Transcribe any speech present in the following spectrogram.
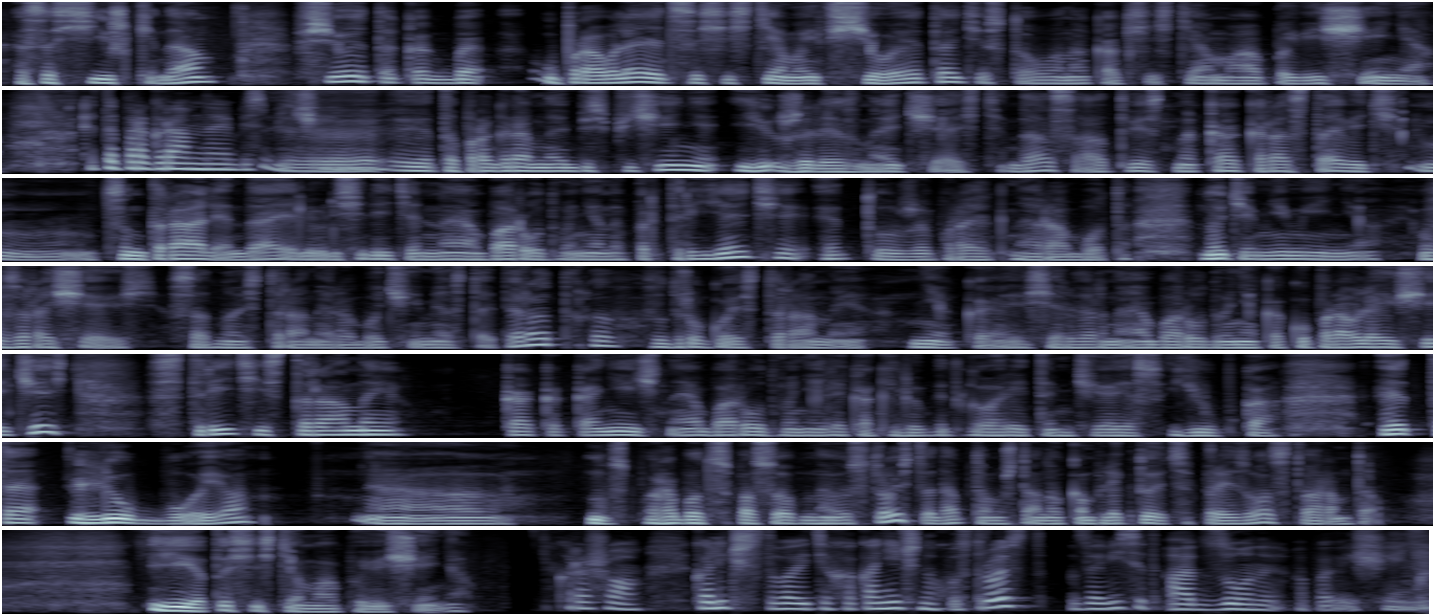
SSC-шки, да, все это как бы управляется системой. Все это аттестовано как система оповещения. Это программное обеспечение. Э, это программное обеспечение и железная часть, да, соответственно, как расставить централи, да, или усилительное оборудование на предприятии, это уже проектная работа. Но, тем не менее, возвращаюсь, с одной стороны, рабочее место оператора, с другой стороны, некое серверное оборудование как управляющая часть, с третьей стороны, как конечное оборудование, или, как любит говорить МЧС, юбка, это любое э, ну, работоспособное устройство, да, потому что оно комплектуется производством Рамтел. И это система оповещения. Хорошо. Количество этих оконечных устройств зависит от зоны оповещения.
